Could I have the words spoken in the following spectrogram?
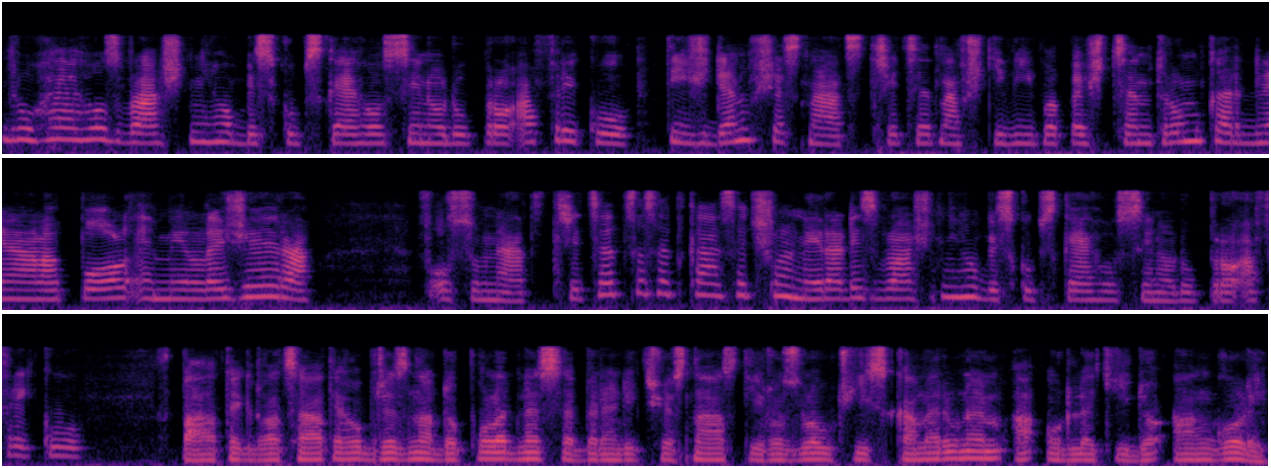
druhého zvláštního biskupského synodu pro Afriku. Týžden v 16.30 navštíví papež centrum kardinála Paul Emile Legera. V 18.30 se setká se členy Rady zvláštního biskupského synodu pro Afriku. V pátek 20. března dopoledne se Benedikt XVI. rozloučí s Kamerunem a odletí do Angoly.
